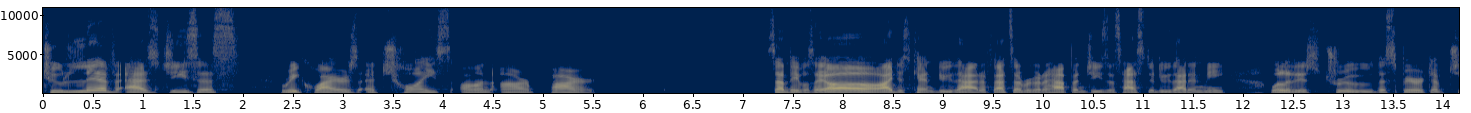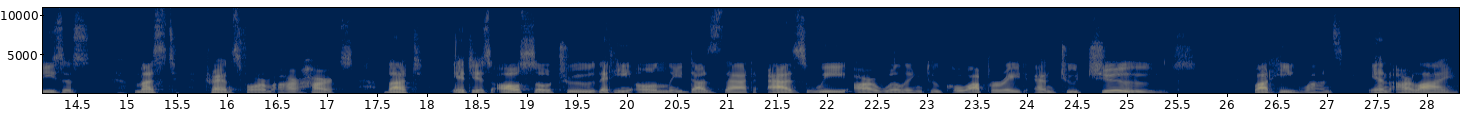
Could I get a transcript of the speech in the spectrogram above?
to live as Jesus requires a choice on our part. Some people say, Oh, I just can't do that. If that's ever going to happen, Jesus has to do that in me. Well, it is true. The Spirit of Jesus must transform our hearts, but it is also true that He only does that as we are willing to cooperate and to choose what He wants in our lives.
